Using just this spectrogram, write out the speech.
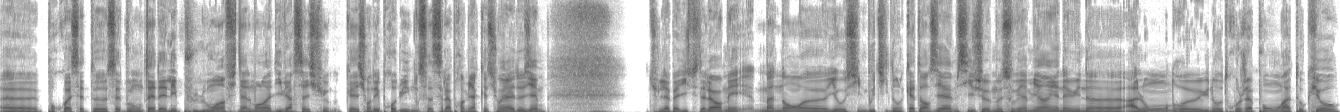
Euh, pourquoi cette, cette volonté d'aller plus loin finalement dans la diversification des produits? Donc ça c'est la première question. Et la deuxième, tu ne l'as pas dit tout à l'heure, mais maintenant euh, il y a aussi une boutique dans le 14e, si je me souviens bien. Il y en a une à Londres, une autre au Japon, à Tokyo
